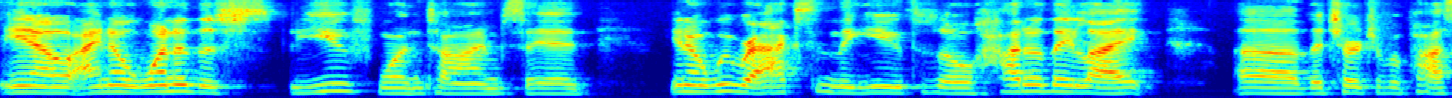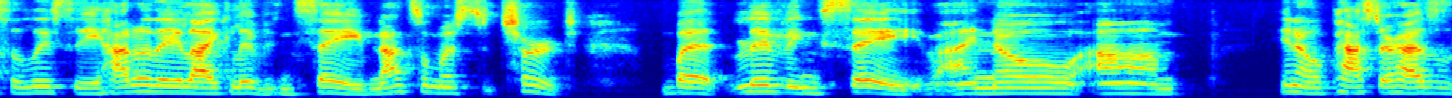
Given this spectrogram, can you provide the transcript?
you know, I know one of the youth one time said, you know, we were asking the youth, so how do they like uh, the Church of Apostolicity? How do they like living saved? Not so much the church, but living saved. I know, um, you know, Pastor has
